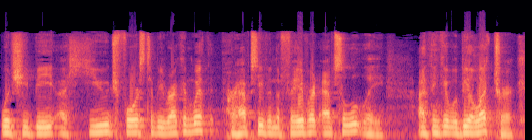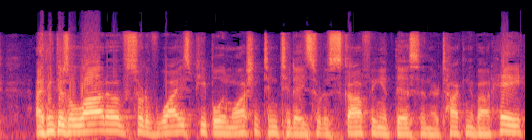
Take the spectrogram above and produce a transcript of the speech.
would she be a huge force to be reckoned with? Perhaps even the favorite? Absolutely. I think it would be electric. I think there's a lot of sort of wise people in Washington today sort of scoffing at this, and they're talking about, hey,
